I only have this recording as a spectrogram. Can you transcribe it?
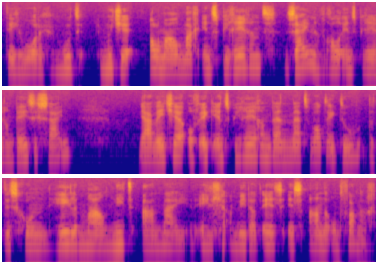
tegenwoordig moet, moet je allemaal maar inspirerend zijn en vooral inspirerend bezig zijn. Ja, weet je, of ik inspirerend ben met wat ik doe, dat is gewoon helemaal niet aan mij. De enige aan wie dat is, is aan de ontvanger.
